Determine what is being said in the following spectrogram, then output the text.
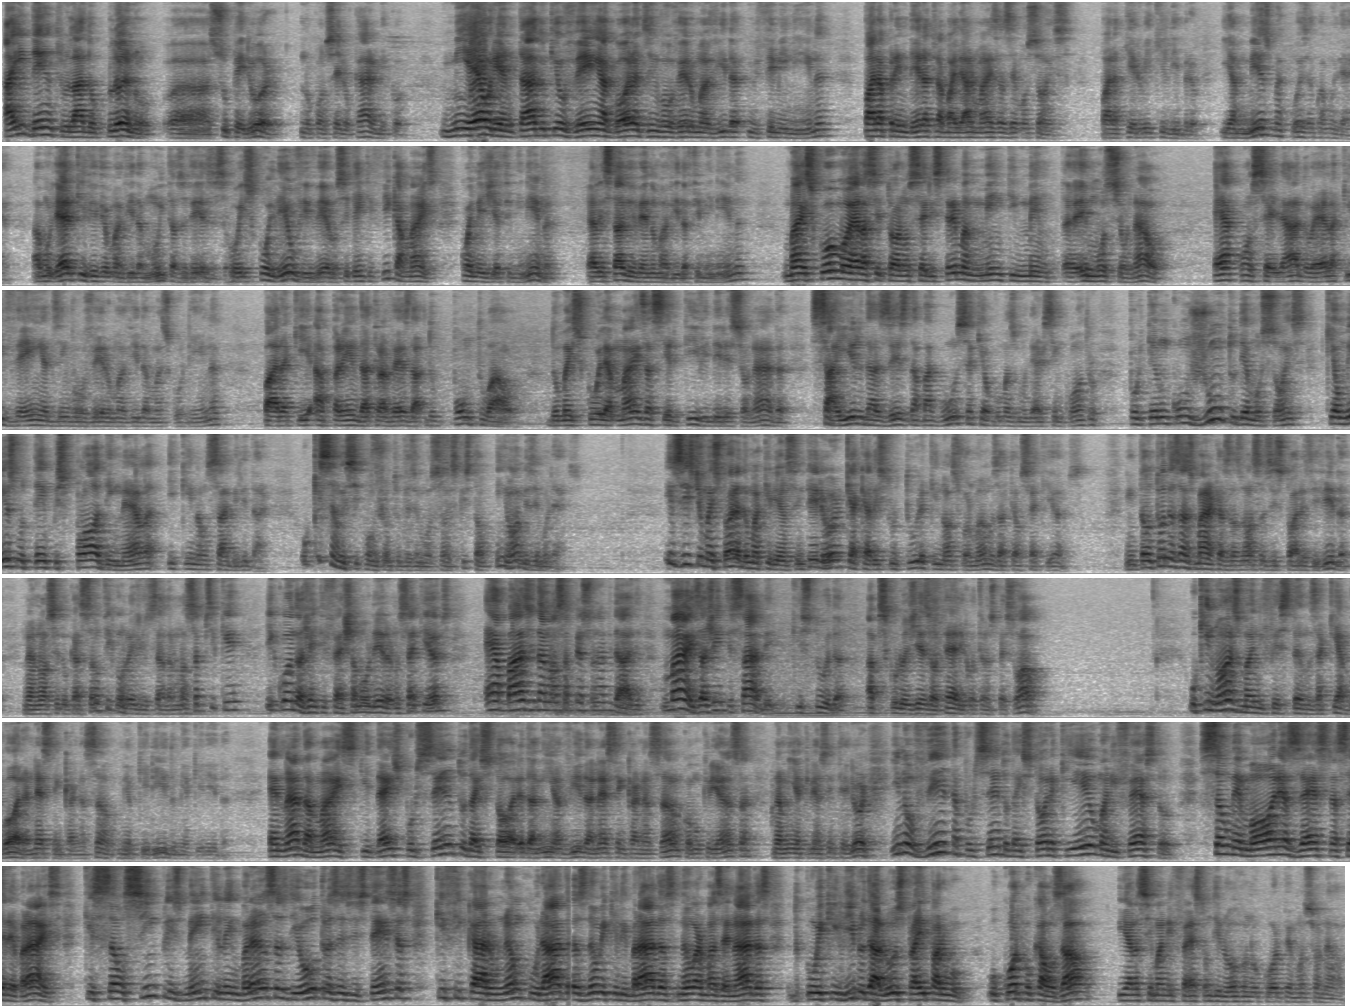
Aí dentro lá do plano uh, superior, no conselho kármico, me é orientado que eu venho agora desenvolver uma vida feminina para aprender a trabalhar mais as emoções, para ter o equilíbrio. E a mesma coisa com a mulher. A mulher que vive uma vida muitas vezes, ou escolheu viver, ou se identifica mais com a energia feminina, ela está vivendo uma vida feminina, mas como ela se torna um ser extremamente emocional, é aconselhado ela que venha desenvolver uma vida masculina para que aprenda através da, do pontual, de uma escolha mais assertiva e direcionada, sair das vezes da bagunça que algumas mulheres se encontram por ter um conjunto de emoções que ao mesmo tempo explodem nela e que não sabe lidar. O que são esse conjunto de emoções que estão em homens e mulheres? Existe uma história de uma criança interior, que é aquela estrutura que nós formamos até os sete anos. Então, todas as marcas das nossas histórias de vida, na nossa educação, ficam registradas na nossa psique, e quando a gente fecha a moleira nos sete anos, é a base da nossa personalidade. Mas a gente sabe que estuda a psicologia esotérica ou transpessoal. O que nós manifestamos aqui agora, nesta encarnação, meu querido, minha querida, é nada mais que 10% da história da minha vida nessa encarnação, como criança, na minha criança interior, e 90% da história que eu manifesto são memórias extracerebrais que são simplesmente lembranças de outras existências que ficaram não curadas, não equilibradas, não armazenadas, com o equilíbrio da luz para ir para o, o corpo causal e elas se manifestam de novo no corpo emocional.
